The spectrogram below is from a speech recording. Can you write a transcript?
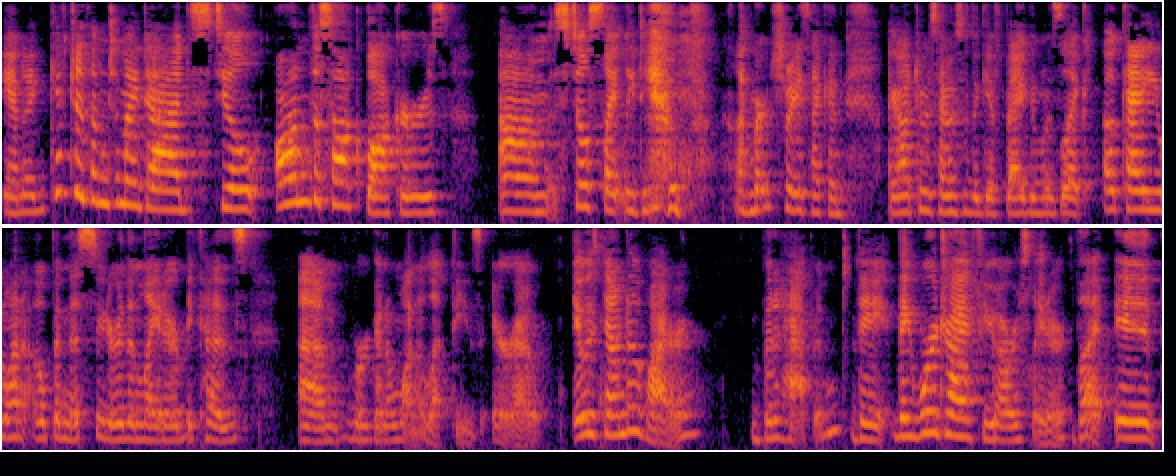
and I gifted them to my dad still on the sock blockers, um, still slightly damp on March 22nd, I got to his house with a gift bag and was like, okay, you want to open this sooner than later because um, we're going to want to let these air out. It was down to the wire, but it happened. They they were dry a few hours later, but it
